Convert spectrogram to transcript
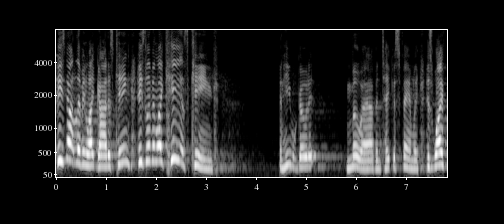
He's not living like God is king, he's living like he is king. And he will go to Moab and take his family. His wife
